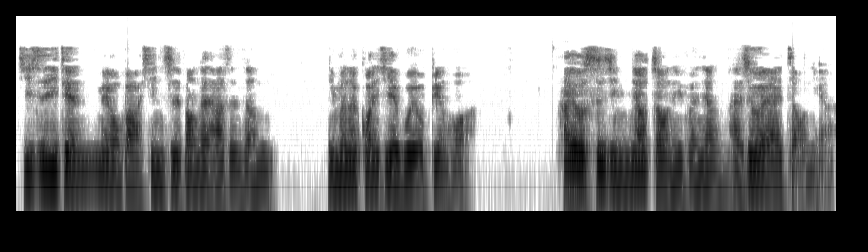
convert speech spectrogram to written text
即使一天没有把心思放在他身上，你们的关系也不会有变化。还有事情要找你分享，还是会来找你啊。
